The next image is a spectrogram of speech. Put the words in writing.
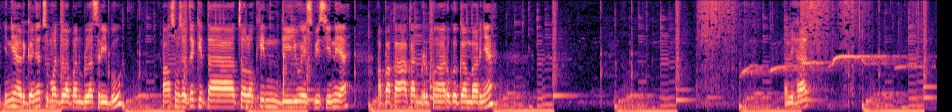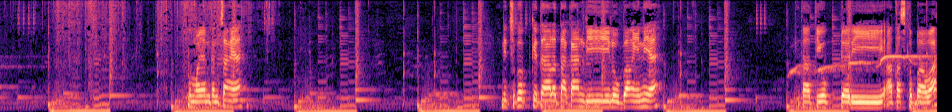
Ini harganya cuma 18.000. Langsung saja kita colokin di USB sini ya. Apakah akan berpengaruh ke gambarnya? Lihat. Lumayan kencang ya. Ini cukup kita letakkan di lubang ini ya. Kita tiup dari atas ke bawah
